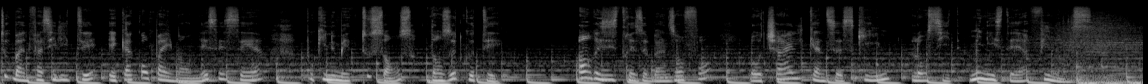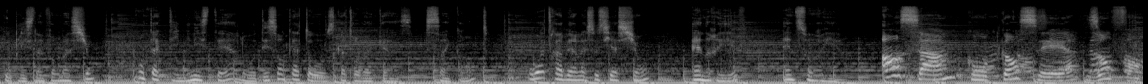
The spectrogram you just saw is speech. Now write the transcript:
toute bonne facilité et qu'accompagnement nécessaire pour qu'ils nous mettent tous sens dans l'autre côté. Enregistrez ce bonnes enfants au Child Cancer Scheme, le site Ministère Finance. Pour plus d'informations, contactez Ministère au 214 95 50 ou à travers l'association NRIV e Sourire. Ensemble contre cancer enfants.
